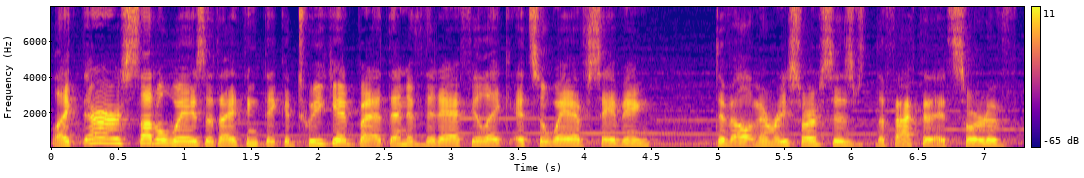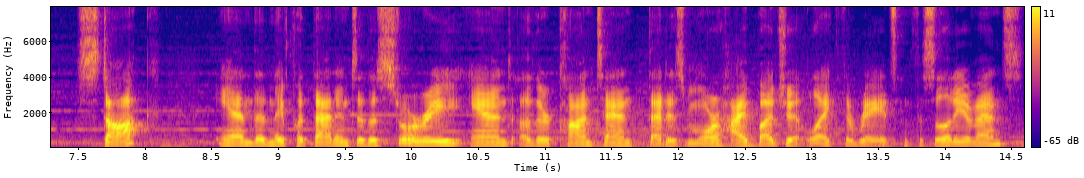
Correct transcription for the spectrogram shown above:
Like, there are subtle ways that I think they could tweak it, but at the end of the day, I feel like it's a way of saving development resources. The fact that it's sort of stock and then they put that into the story and other content that is more high budget, like the raids and facility events.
